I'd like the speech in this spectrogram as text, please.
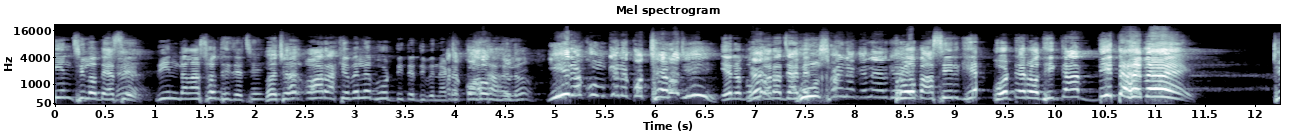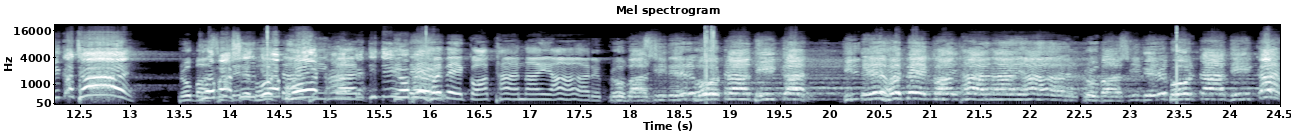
ঋণ ছিল দেশে? হ্যাঁ। ঋণ গালা শোধ হয়েছে। আর ওর ভোট দিতে দিবে না। এটা আচ্ছা কথা হলো। এরকম কেন করছে এরা জি? এরকম হ্যাঁ? করা যাবে ঘুষ হয় না কেন এর প্রবাসীর ঘে ভোটের অধিকার দিতে হবে। ঠিক আছে? প্রবাসীদের প্রবাসীর ঘে ভোট ভোট অধিকার আমাকে দিতেই দিতে হবে। হবে। কথা নাই আর। প্রবাসীদের ভোটাধিকার দিতে হবে কথা নাই আর প্রবাসীদের ভোটাধিকার।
